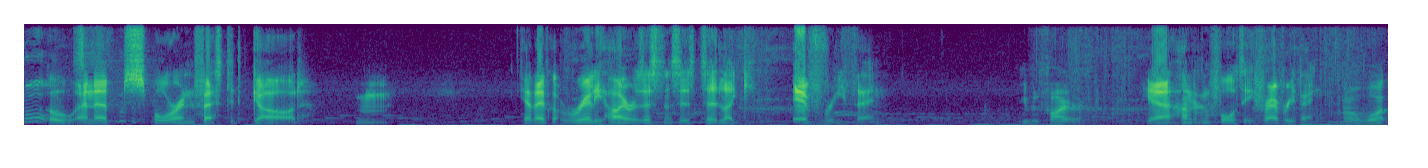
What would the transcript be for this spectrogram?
Oh, and a spore infested guard. Hmm. Yeah, they've got really high resistances to like everything. Even fire. Yeah, 140 for everything. Oh, what?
